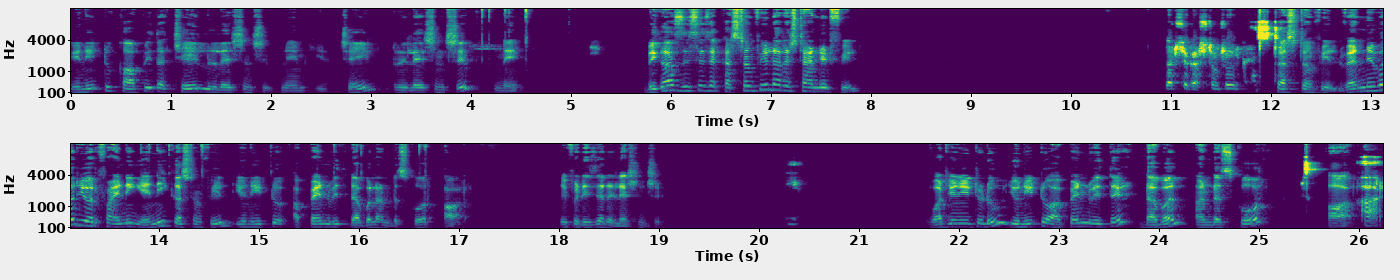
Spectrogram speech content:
you need to copy the child relationship name here. Child relationship name. Because this is a custom field or a standard field? That's a custom field. Custom. Custom field. Whenever you are finding any custom field, you need to append with double underscore R if it is a relationship. Yeah. What you need to do? You need to append with a double underscore R. R.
